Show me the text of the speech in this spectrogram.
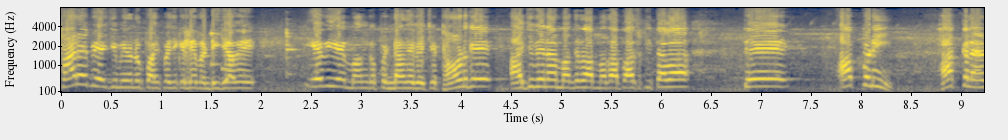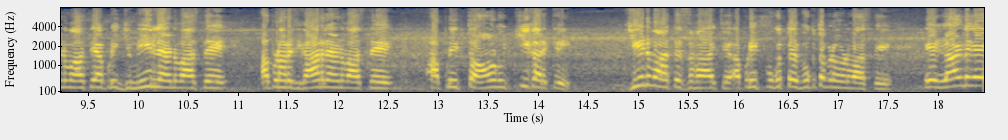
ਸਾਰੇ ਬੇਜ਼ਮੀਨਾਂ ਨੂੰ 5-5 ਕਿੱਲੇ ਵੰਡੀ ਜਾਵੇ। ਇਹ ਵੀ ਇਹ ਮੰਗ ਪਿੰਡਾਂ ਦੇ ਵਿੱਚ ਠਾਉਣਗੇ। ਅੱਜ ਵੀ ਇਹਨਾਂ ਮੰਗ ਦਾ ਮਤਾ ਪਾਸ ਕੀਤਾ ਵਾ ਤੇ ਆਪਣੀ ਹੱਕ ਲੈਣ ਵਾਸਤੇ, ਆਪਣੀ ਜ਼ਮੀਨ ਲੈਣ ਵਾਸਤੇ, ਆਪਣਾ ਰੁਜ਼ਗਾਰ ਲੈਣ ਵਾਸਤੇ, ਆਪਣੀ ਧੌਣ ਉੱਚੀ ਕਰਕੇ ਜੀਣ ਵਾਸਤੇ ਸਮਾਜ 'ਚ, ਆਪਣੀ ਭੁਗਤ ਤੇ ਭੁਗਤ ਬਣਾਉਣ ਵਾਸਤੇ ਇਹ ਲੜਨਗੇ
